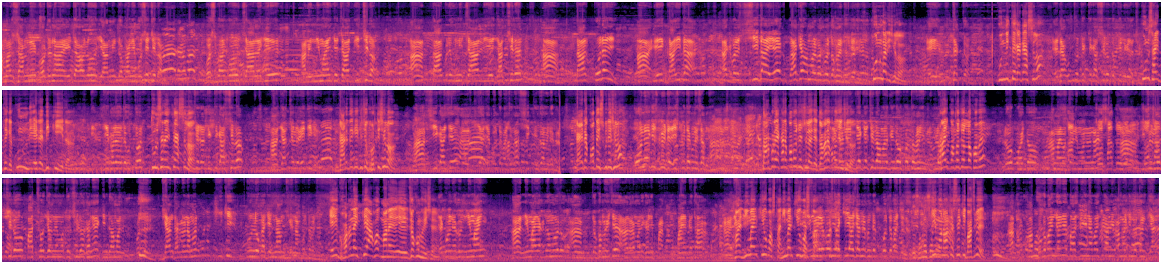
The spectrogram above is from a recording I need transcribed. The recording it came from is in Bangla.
আমার সামনে ঘটনা এটা হলো যে আমি দোকানে বসেছিলাম। বসবার পর চা লাগিয়ে আমি নিমাইকে চা দিচ্ছিলাম। হ্যাঁ তারপরে উনি চা নিয়ে যাচ্ছিলেন। হ্যাঁ তারপরেই হ্যাঁ এই গাড়িটা একবারে সিধা এক ব্যাগে আমার ব্যাগে দোকানে ঢুকে কোন গাড়ি ছিল? এই ট্র্যাক্টর কোন দিক থেকে গাড়ি আসছিল? এটা উত্তর দিক থেকে আসছিল দক্ষিণ দিকে যাচ্ছিল। কোন সাইড থেকে? কোন এটা দিক কি এটা? কি করে এটা উত্তর। তুলসের দিক থেকে আসছিল? সেটা দিক থেকে আসছিল আর যাচ্ছিল এই দিকে। গাড়িতে কি কিছু ভর্তি ছিল? হ্যাঁ শিখ আছে আর কি আছে বলতে পারছি না শিখ কিন্তু আমি দেখলাম। গাড়িটা কত স্পিডে ছিল? অনেক স্পিডে স্পিডে কোনো হিসাব নেই। তারপরে এখানে কতজন ছিল? দোকানে কতজন ছিল? কে কে ছিল আমার কিন্তু প্রায় কতজন লোক হবে? লোক হয়তো আমার ওটা মনে নাই। হ্যাঁ, কিছু লোক ছিল পাঁচ ছ জনের মতো ছিল এখানে কিন্তু আমার ধ্যান থাকল না আমার। কি কি কোন লোক আছে নাম থেকে নাম বলতে পারছি এই ঘটনায় কে আহত মানে জখম হয়েছে? এখন এখন নিমাই হ্যাঁ নিমাই এক নম্বর জখম হয়েছে আর আমার এখানে পায়ে ব্যথা মানে নিমাইয়ের কি অবস্থা? নিমাইয়ের কি অবস্থা? নিমাইয়ের অবস্থা কি আছে আমি এখন বলতে পারছি না। কি মনে হচ্ছে সে কি বাঁচবে? আর ভগবান জানে বাঁচবে কি না বাঁচবে আমি আমার কিন্তু এখন ধ্যান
